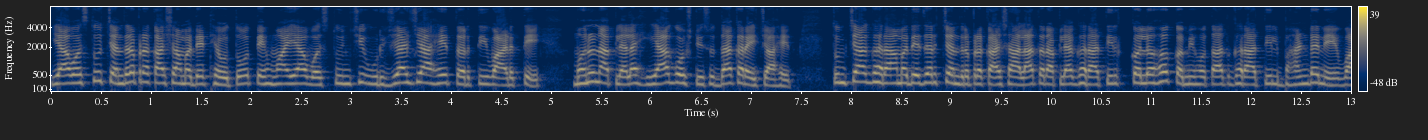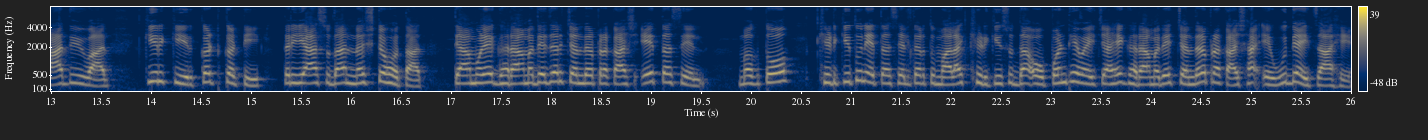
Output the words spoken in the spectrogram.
या वस्तू चंद्रप्रकाशामध्ये ठेवतो तेव्हा या वस्तूंची ऊर्जा जी आहे तर ती वाढते. म्हणून आपल्याला ह्या गोष्टीसुद्धा करायच्या आहेत. तुमच्या घरामध्ये जर चंद्रप्रकाश आला तर आपल्या घरातील कलह कमी होतात. घरातील भांडणे वादविवाद किरकिर कटकटी तर यासुद्धा नष्ट होतात. त्यामुळे घरामध्ये जर चंद्रप्रकाश येत असेल मग तो खिडकीतून येत असेल तर तुम्हाला खिडकीसुद्धा ओपन ठेवायची आहे. घरामध्ये चंद्रप्रकाश हा येऊ द्यायचा आहे.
